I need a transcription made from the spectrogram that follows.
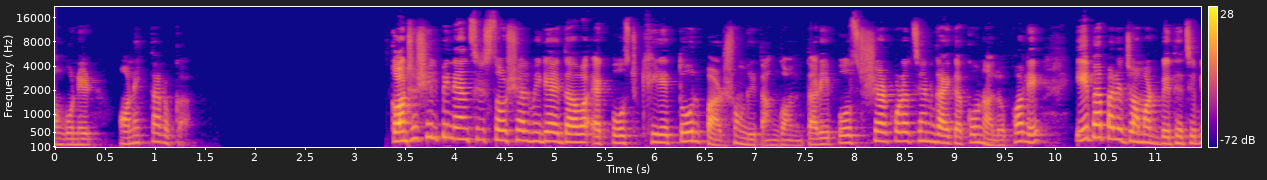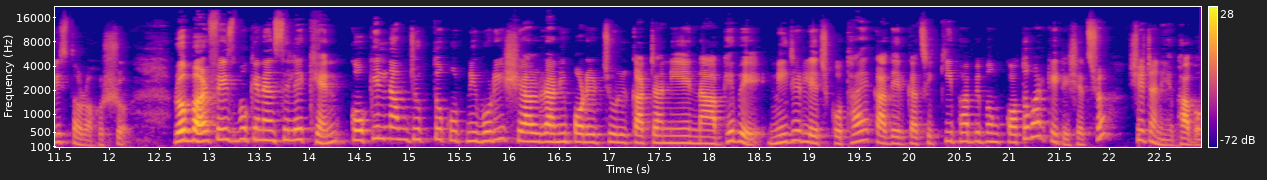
অঙ্গনের অনেক তারকা। কণ্ঠশিল্পী ন্যান্সির সোশ্যাল মিডিয়ায় দেওয়া এক পোস্ট ঘিরে তোলপাড় সঙ্গীতাঙ্গন। তার এই পোস্ট শেয়ার করেছেন গায়িকা কোনালো ফলে এ ব্যাপারে জমাট বেঁধেছে বিস্তর রহস্য। রোববার ফেসবুকে ন্যান্সি লেখেন, কোকিল নামযুক্ত কুটনিবুড়ি শেয়াল রানী পরের চুল কাটা নিয়ে না ভেবে নিজের লেজ কোথায়, কাদের কাছে কীভাবে এবং কতবার কেটে এসেছ সেটা নিয়ে ভাবো।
